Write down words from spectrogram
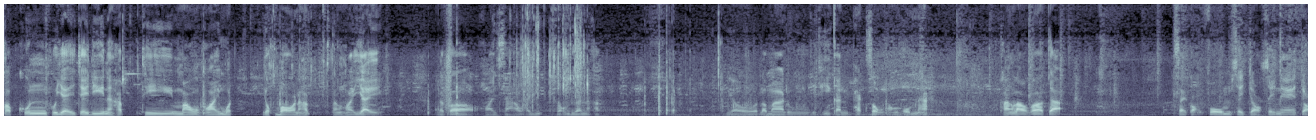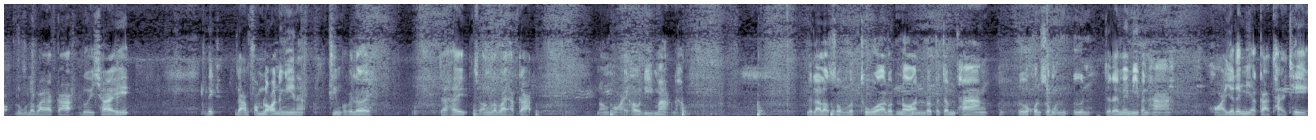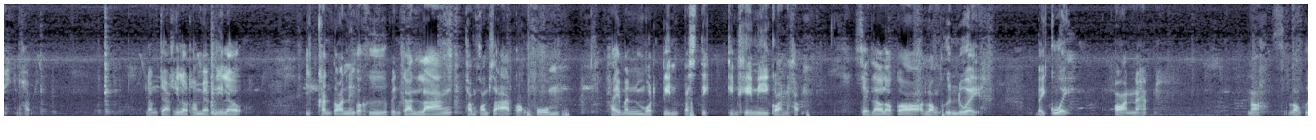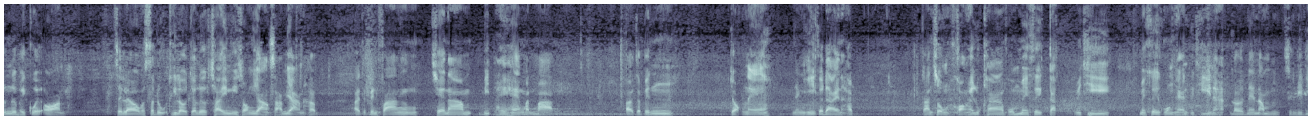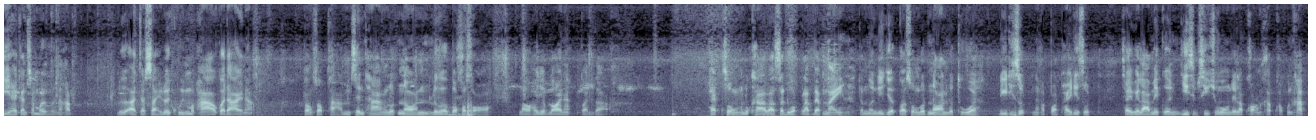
ขอบคุณผู้ใหญ่ใจดีนะครับ ที่เหมาหอยหมดยกบ่อนะครับ ทั้งหอยใหญ่ แล้วก็หอยสาวอายุสองเดือนนะครับ เดี๋ยวเรามาดูวิธีการแพ็คส่งของผมนะฮะทางเราก็จะใส่กล่องโฟม ใส่จอกใส่แหนเจาะรูระบายอากาศ โดยใช้เด็กดามความร้อนอย่างนี้นะฮะจิ้มเข้าไปเลย จะให้ช่องระบายอากาศ น้องหอยเขาดีมากนะครับ เวลาเราส่งรถทัวร์รถนอน รถประจำทาง หรือว่าขนส่งอื่น ๆ จะได้ไม่มีปัญหา หอยจะได้มีอากาศถ่ายเทนะครับ หลังจากที่เราทำแบบนี้แล้ว อีกขั้นตอนหนึ่งก็คือเป็นการล้างทำความสะอาดกล่องโฟม ให้มันหมดกลิ่นพลาสติกกลิ่นเคมีก่อนนะครับ เสร็จแล้วเราก็รองพื้นด้วยใบกล้วยอ่อนนะฮะเนาะ รองพื้นด้วยใบกล้วยอ่อน เสร็จแล้ววัสดุที่เราจะเลือกใช้มีสองอย่างสามอย่างนะครับ อาจจะเป็นฟางแช่น้ำบิดให้แห้งบาดๆอาจจะเป็นจอกแหนอย่างนี้ก็ได้นะครับ การส่งของให้ลูกค้าผมไม่เคยกักวิธี ไม่เคยหวงแหนวิธีนะฮะเราแนะนำสิ่งดีๆให้กันเสมอนะครับ หรืออาจจะใส่ด้วยขุยมะพร้าวก็ได้นะต้องสอบถามเส้นทางรถนอนหรือว่าบขสเราให้เรียบร้อยนะก่อนจะ แพ็คส่งลูกค้าว่าสะดวกรับแบบไหนจำนวนเยอะๆก็ส่งรถนอนรถทัวร์ดีที่สุดนะครับ ปลอดภัยที่สุด ใช้เวลาไม่เกิน 24 ชั่วโมงได้รับของนะครับ ขอบคุณครับ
